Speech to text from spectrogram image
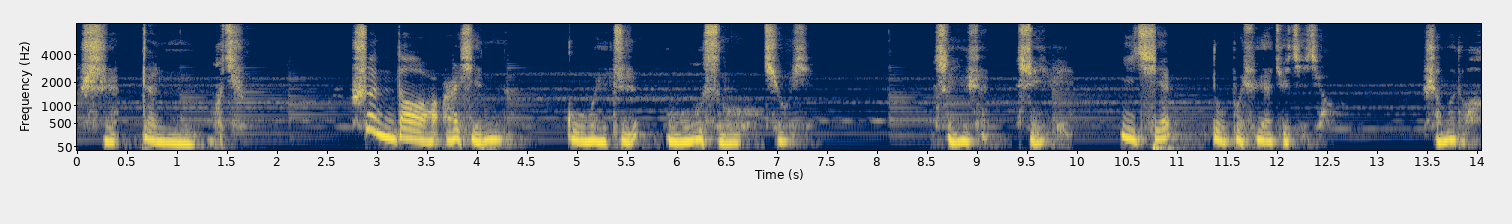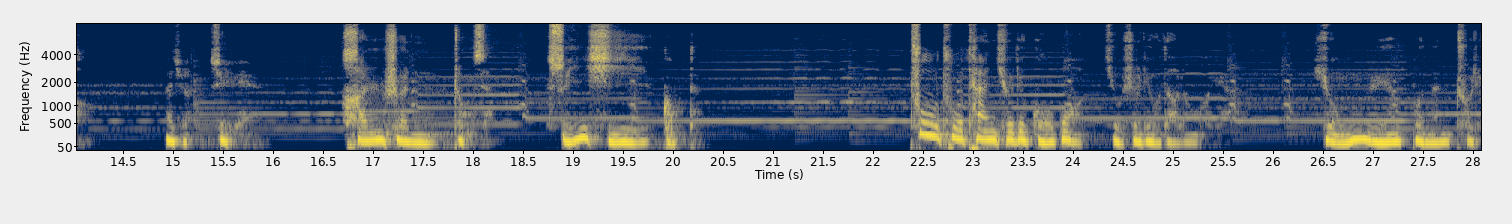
是真无求，顺道而行，故谓之。无所求也，随顺随缘，一切都不需要去计较，什么都好，那就随缘，恒顺众生，随喜功德，处处贪求的果报就是六道轮回啊，永远不能出六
